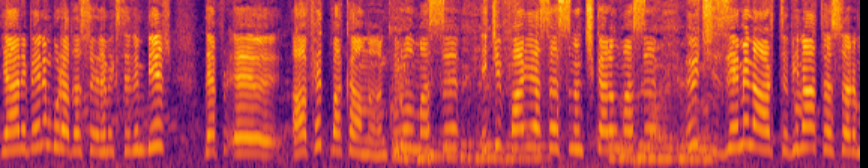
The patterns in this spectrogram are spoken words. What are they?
Yani benim burada söylemek istediğim bir dep- e, Afet Bakanlığı'nın kurulması, iki fay yasasının çıkarılması, üç zemin artı bina tasarımı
